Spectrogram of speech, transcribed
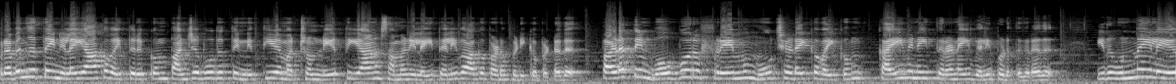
பிரபஞ்சத்தை நிலையாக வைத்திருக்கும் பஞ்சபூதத்தின் நித்திய மற்றும் நேர்த்தியான சமநிலை தெளிவாக படம் பிடிக்கப்பட்டது. படத்தின் ஒவ்வொரு ஃப்ரேமும் மூச்சடைக்க வைக்கும் கைவினை திறனை வெளிப்படுத்துகிறது. இது உண்மையிலேயே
